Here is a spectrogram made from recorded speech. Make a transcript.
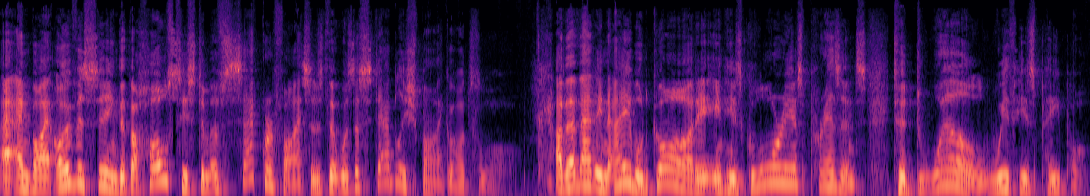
and by overseeing that the whole system of sacrifices that was established by God's law. Uh, that, that enabled God in his glorious presence to dwell with his people.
